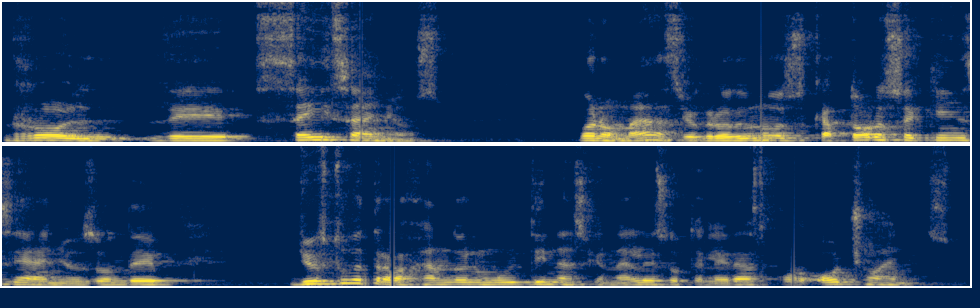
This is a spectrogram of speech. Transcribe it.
rol de seis años, bueno, más, yo creo de unos 14, 15 años, donde yo estuve trabajando en multinacionales hoteleras por ocho años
